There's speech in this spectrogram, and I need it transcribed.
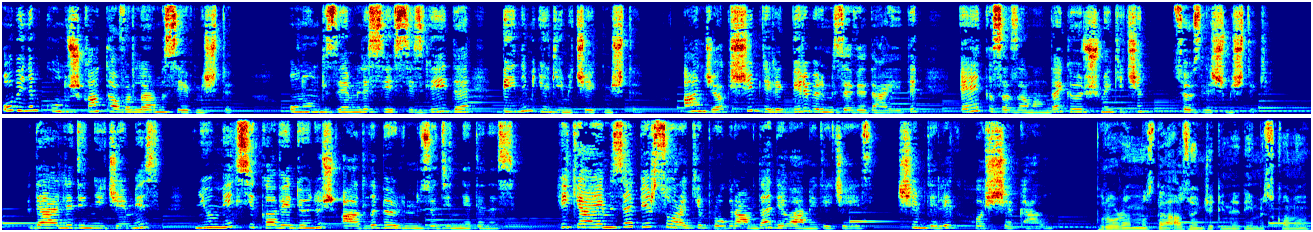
O benim konuşkan tavırlarımı sevmişti. Onun gizemli sessizliği de benim ilgimi çekmişti. Ancak şimdilik birbirimize veda edip en kısa zamanda görüşmek için sözleşmiştik. Değerli dinleyeceğimiz New Mexico ve Dönüş adlı bölümümüzü dinlediniz. Hikayemize bir sonraki programda devam edeceğiz. Şimdilik hoşça kalın. Programımızda az önce dinlediğimiz konu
